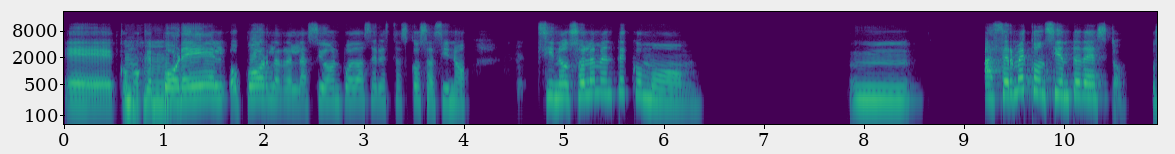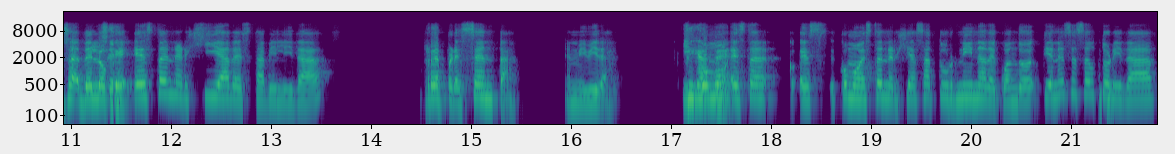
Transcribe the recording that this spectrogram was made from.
eh, como que por él o por la relación puedo hacer estas cosas, sino, sino solamente como mm, hacerme consciente de esto, o sea, de lo que esta energía de estabilidad representa en mi vida. Y como esta, es como esta energía saturnina de cuando tienes esa autoridad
